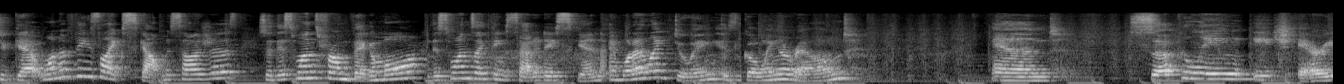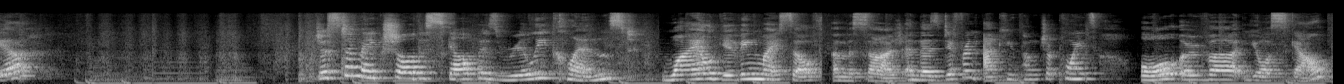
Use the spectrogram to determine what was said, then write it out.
to get one of these like scalp massages. So this one's from Vegamour. This one's I think Saturday Skin. And what I like doing is going around and circling each area just to make sure the scalp is really cleansed while giving myself a massage. And there's different acupuncture points all over your scalp.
